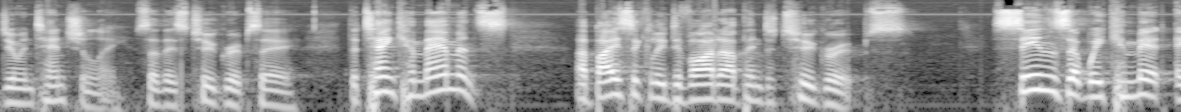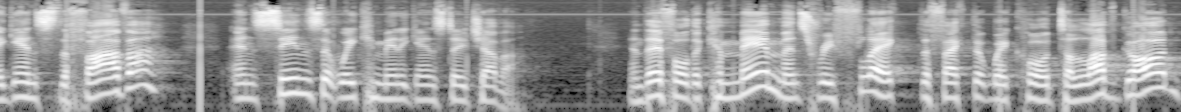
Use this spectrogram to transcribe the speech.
do intentionally. So there's two groups there. The Ten Commandments are basically divided up into two groups sins that we commit against the Father and sins that we commit against each other. And therefore, the commandments reflect the fact that we're called to love God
